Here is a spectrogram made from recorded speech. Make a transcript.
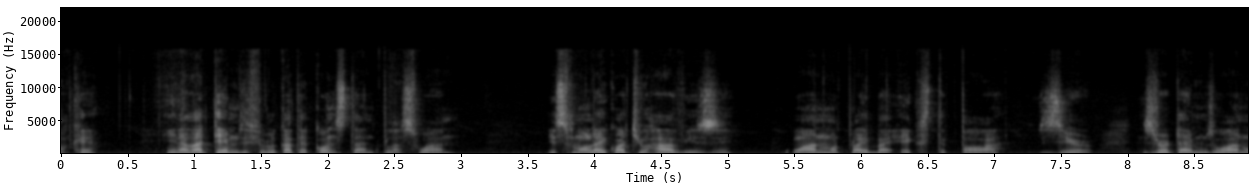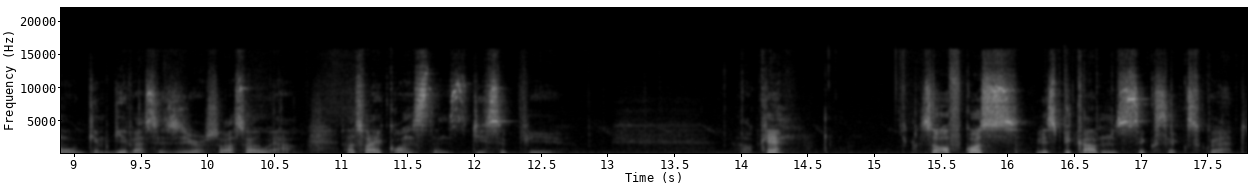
okay in other terms, if you look at the constant plus 1, it's more like what you have is 1 multiplied by x to the power 0. 0 times 1 will give us a 0. So that's why we have, that's why constants disappear. Okay. So of course, this becomes 6x squared.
